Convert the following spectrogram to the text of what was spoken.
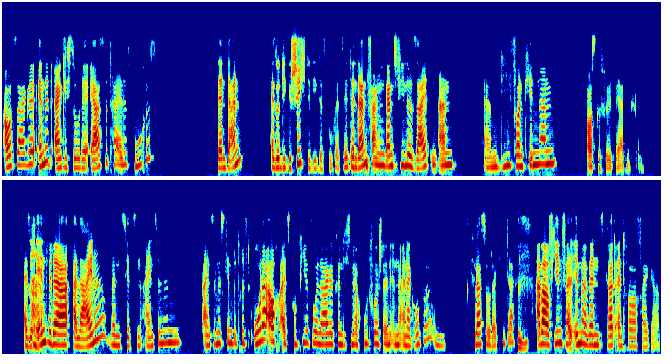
Aussage endet eigentlich so der erste Teil des Buches. Denn dann, also die Geschichte, die das Buch erzählt, denn dann fangen ganz viele Seiten an, ähm, die von Kindern ausgefüllt werden können. Also ah. entweder alleine, wenn es jetzt ein einzelnen, einzelnes Kind betrifft, oder auch als Kopiervorlage könnte ich es mir auch gut vorstellen in einer Gruppe, in Klasse oder Kita. Mhm. Aber auf jeden Fall immer, wenn es gerade einen Trauerfall gab.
